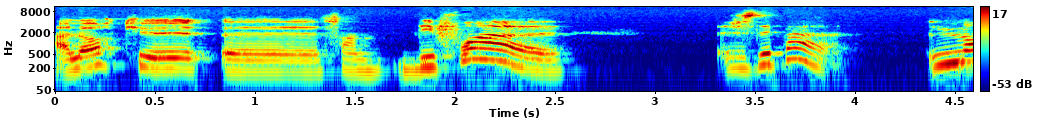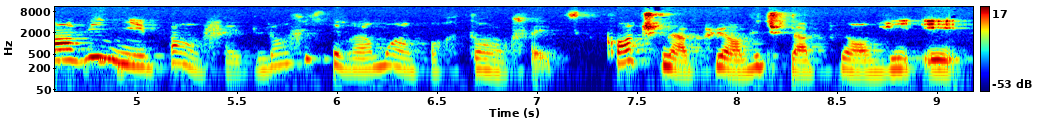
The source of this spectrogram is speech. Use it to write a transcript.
alors que, enfin, des fois, je ne sais pas, l'envie n'y est pas en fait. L'envie, c'est vraiment important en fait. Quand tu n'as plus envie, tu n'as plus envie. Et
